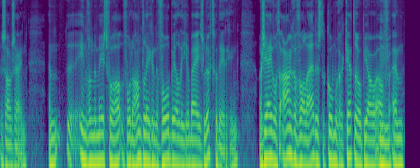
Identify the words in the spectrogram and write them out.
zou zijn. En een van de meest voor, de hand liggende voorbeelden hierbij is luchtverdedigung als jij wordt aangevallen, hè, dus er komen raketten op jou af. Mhm. En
